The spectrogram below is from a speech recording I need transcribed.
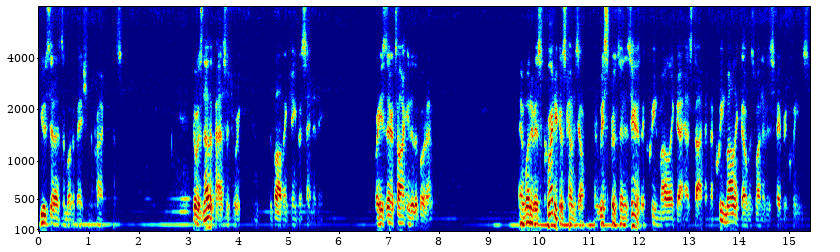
use it as a motivation to practice. There was another passage where, involving King Pasenadi, where he's there talking to the Buddha, and one of his courtiers comes out and whispers in his ear that Queen Mallika has died. Now, Queen Mallika was one of his favorite queens.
